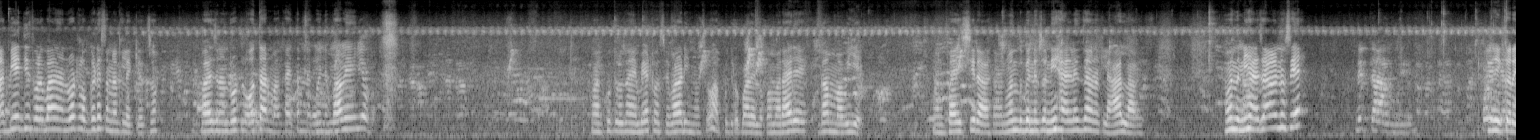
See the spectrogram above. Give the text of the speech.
આ બે દિવસ વડે બાજરાનો રોટલો ઘડે છે ને એટલે કે જો બાજરાનો રોટલો અતારમાં ખાય તમને કોઈને ભાવે? આ કૂતરો અહીંયા બેઠો છે વાડીનો છે આ કૂતરો પાડેલો પણ અમારા હારે ગામમાં વીએ. મારા ભાઈ શિરા છે વંદુબેને જો નિહાળ ને જવાનું એટલે હાલ આવે. વંદુ નિહાળ જવાનું છે? નહીં કરે.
